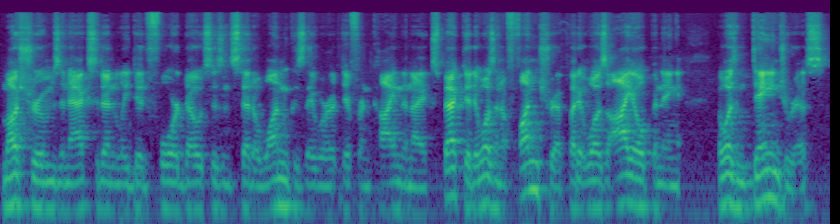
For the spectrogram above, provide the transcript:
mushrooms and accidentally did four doses instead of one because they were a different kind than I expected. It wasn't a fun trip, but it was eye-opening. It wasn't dangerous.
